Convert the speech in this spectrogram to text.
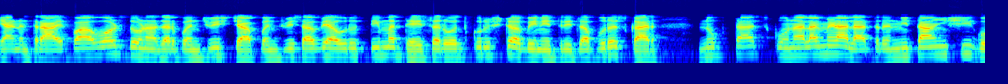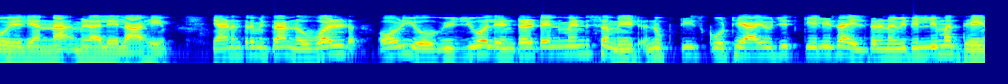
यानंतर आयफा अवॉर्ड दोन हजार पंचवीसच्या पंचवीसाव्या आवृत्तीमध्ये सर्वोत्कृष्ट अभिनेत्रीचा पुरस्कार नुकताच कोणाला मिळाला तर नितांशी गोयल यांना मिळालेला आहे. यानंतर मित्रांनो world audio visual entertainment summit नुकतीच कोठे आयोजित केली जाईल तर नवी दिल्लीमध्ये.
